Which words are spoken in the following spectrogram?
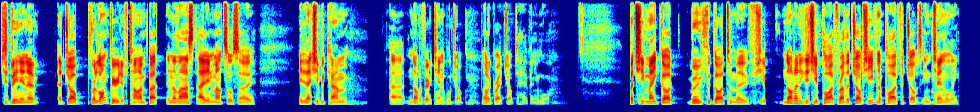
She's been in a, a job for a long period of time, but in the last 18 months or so, it had actually become uh, not a very tenable job, not a great job to have anymore. But she made God room for God to move. She not only did she apply for other jobs, she even applied for jobs internally,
